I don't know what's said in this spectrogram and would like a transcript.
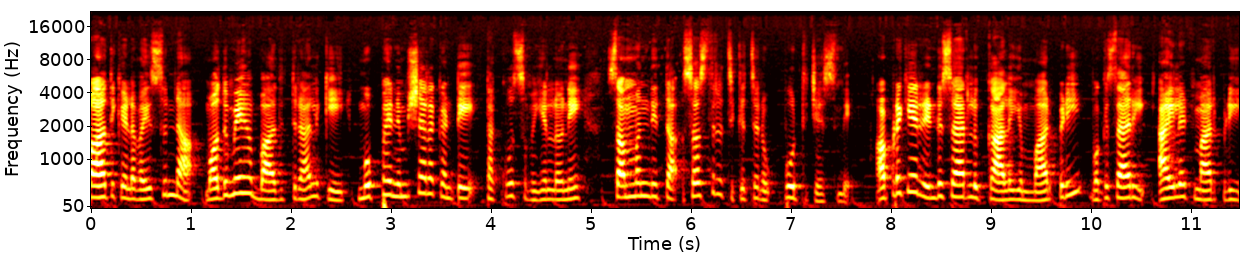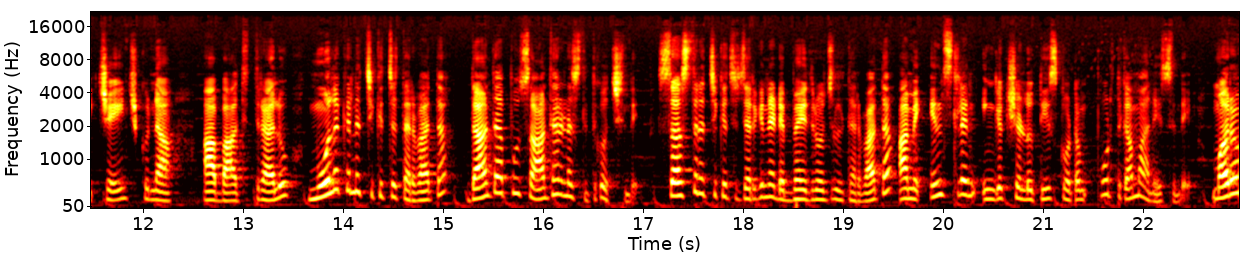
పాతికేళ్ళ వయసున్న మధుమేహ బాధితురాలికి ముప్పై నిమిషాల కంటే తక్కువ సమయంలోనే సంబంధిత శస్త్రచికిత్సను పూర్తి చేసింది. అప్పటికే రెండుసార్లు కాలేయం మార్పిడి ఒకసారి ఐలెట్ మార్పిడి చేయించుకున్న ఆ బాధితురాలు మూలకణ చికిత్స తర్వాత దాదాపు సాధారణ స్థితికి వచ్చింది. శస్త్రచికిత్స జరిగిన డెబ్బై ఐదు రోజుల తర్వాత ఆమె ఇన్సులిన్ ఇంజెక్షన్లు తీసుకోవడం పూర్తిగా మానేసింది. మరో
